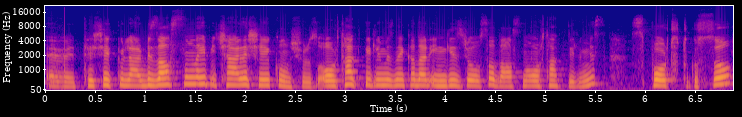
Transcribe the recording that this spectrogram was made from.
Evet, teşekkürler. Biz aslında hep içeride şeyi konuşuruz. Ortak dilimiz ne kadar İngilizce olsa da aslında ortak dilimiz spor tutkusu.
